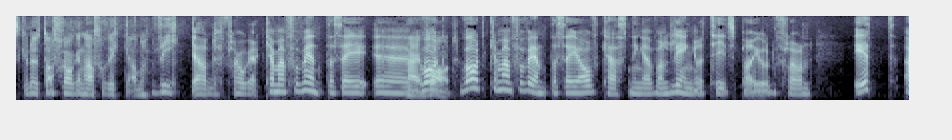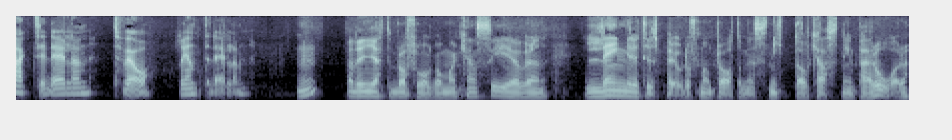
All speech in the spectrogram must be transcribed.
Ska du ta frågan här för Rickard? Rickard frågar, kan man förvänta sig, eh, Nej, vad, vad? vad kan man förvänta sig i avkastning över en längre tidsperiod från 1. Aktiedelen, 2. Räntedelen? Mm. Ja, det är en jättebra fråga. Om man kan se över en längre tidsperiod, då får man prata om en snittavkastning per år.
